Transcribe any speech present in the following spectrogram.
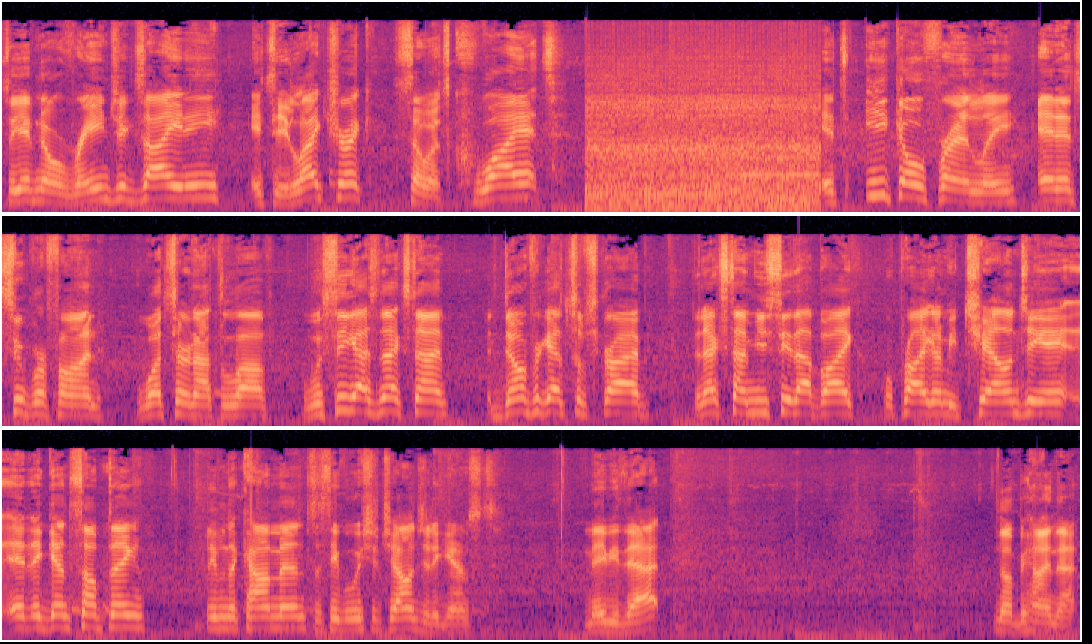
so you have no range anxiety. It's electric, so it's quiet. It's eco-friendly, and it's super fun. What's there not to love? We'll see you guys next time. And don't forget to subscribe. The next time you see that bike, we're probably gonna be challenging it against something. Leave in the comments to see what we should challenge it against. Maybe that. No, behind that.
